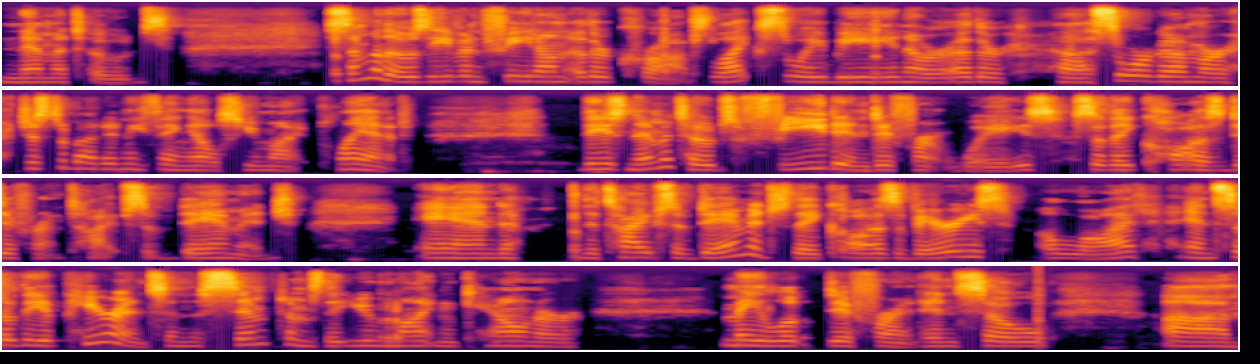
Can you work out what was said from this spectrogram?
nematodes. Some of those even feed on other crops like soybean or other uh, sorghum or just about anything else you might plant. These nematodes feed in different ways, so they cause different types of damage. And the types of damage they cause varies a lot, and so the appearance and the symptoms that you might encounter may look different. And so, um,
